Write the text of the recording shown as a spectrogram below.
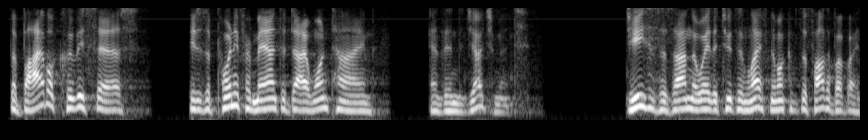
The Bible clearly says it is appointed for man to die one time and then the judgment. Jesus says, I'm the way, the truth, and life. No one comes to the Father but by,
